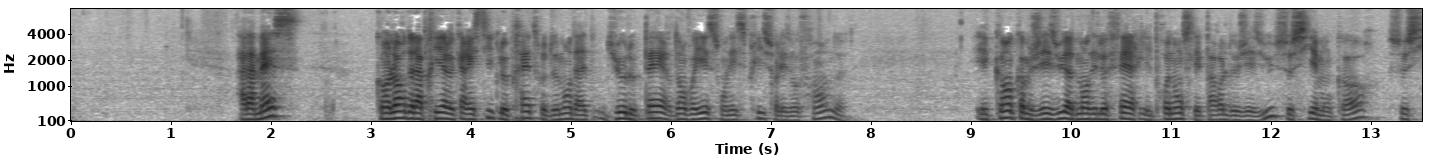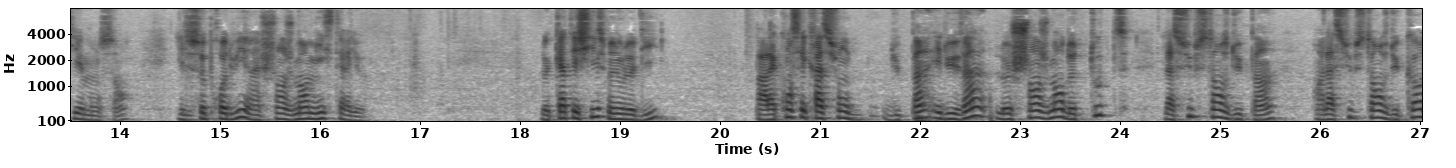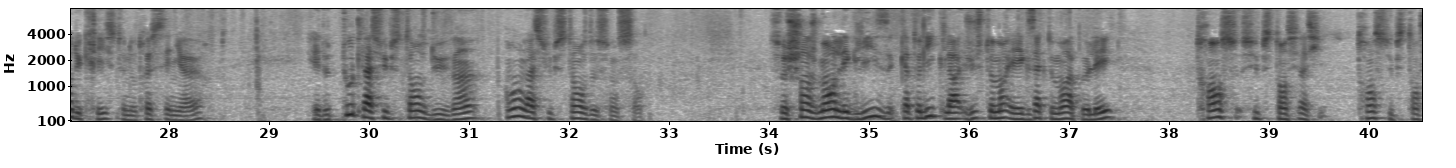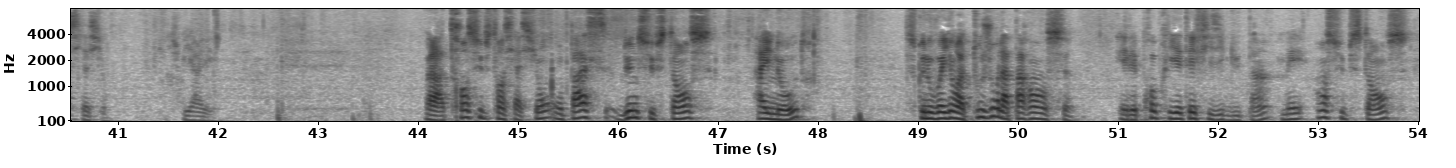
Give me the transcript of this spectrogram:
À la messe, quand lors de la prière eucharistique le prêtre demande à Dieu le Père d'envoyer son esprit sur les offrandes, et quand, comme Jésus a demandé de le faire, il prononce les paroles de Jésus, Ceci est mon corps, ceci est mon sang, il se produit un changement mystérieux. Le catéchisme nous le dit, par la consécration du pain et du vin, le changement de toute la substance du pain en la substance du corps du Christ, notre Seigneur, et de toute la substance du vin en la substance de son sang. Ce changement, l'Église catholique l'a justement et exactement appelé transsubstantiation. Je vais y arriver. Voilà, transsubstantiation, on passe d'une substance à une autre. Ce que nous voyons a toujours l'apparence et les propriétés physiques du pain, mais en substance,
